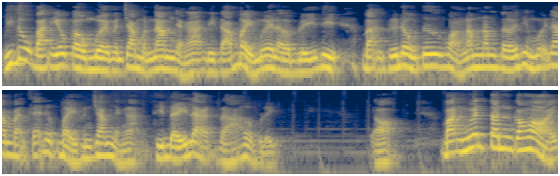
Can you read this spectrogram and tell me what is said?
Ví dụ bạn yêu cầu 10% một năm chẳng hạn thì giá 70 là hợp lý thì bạn cứ đầu tư khoảng 5 năm tới thì mỗi năm bạn sẽ được 7% chẳng hạn thì đấy là giá hợp lý. Đó. Bạn Nguyễn Tân có hỏi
